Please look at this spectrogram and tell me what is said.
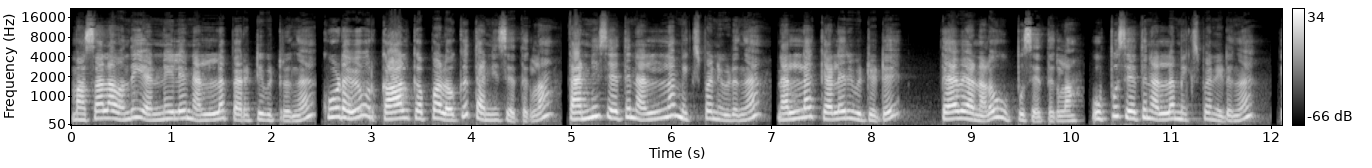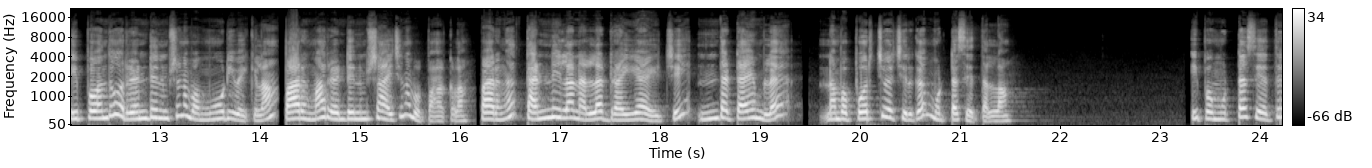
மசாலா வந்து எண்ணெயிலே நல்லா பெரட்டி விட்டுருங்க. கூடவே ஒரு கால் கப் அளவுக்கு தண்ணி சேர்த்துக்கலாம். தண்ணி சேர்த்து நல்லா மிக்ஸ் பண்ணி விடுங்க. நல்லா கிளறி விட்டுட்டு தேவையான அளவு உப்பு சேர்த்துக்கலாம். உப்பு சேர்த்து நல்லா மிக்ஸ் பண்ணிடுங்க. இப்போ வந்து ஒரு ரெண்டு நிமிஷம் நம்ம மூடி வைக்கலாம். பாருங்கம்மா ரெண்டு நிமிஷம் ஆயிடுச்சு நம்ம பார்க்கலாம். பாருங்க தண்ணிலாம் நல்லா ட்ரை ஆயிடுச்சு. இந்த டைம்ல நம்ம பொறிச்சு வச்சிருக்க முட்டை சேர்த்துடலாம். இப்போ முட்டை சேர்த்து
